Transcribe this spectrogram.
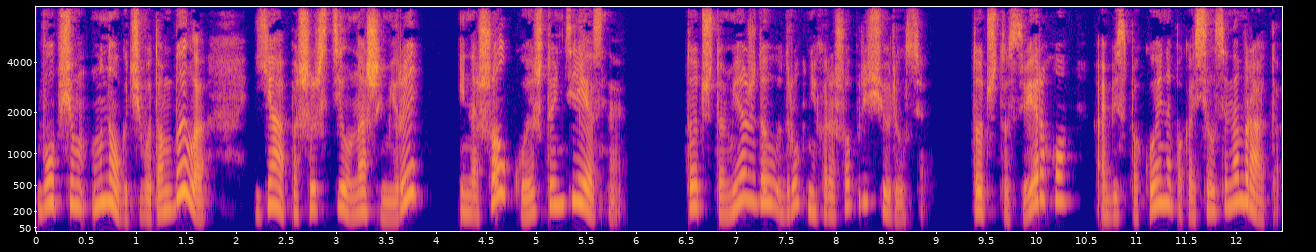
В общем, много чего там было, я пошерстил наши миры и нашел кое-что интересное. Тот, что между, вдруг нехорошо прищурился. Тот, что сверху, обеспокоенно покосился на брата.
